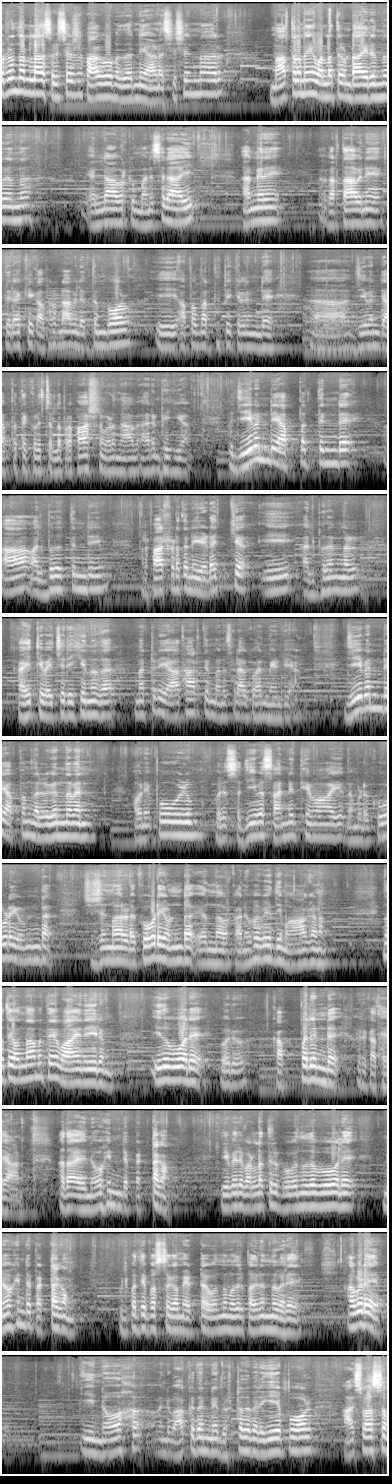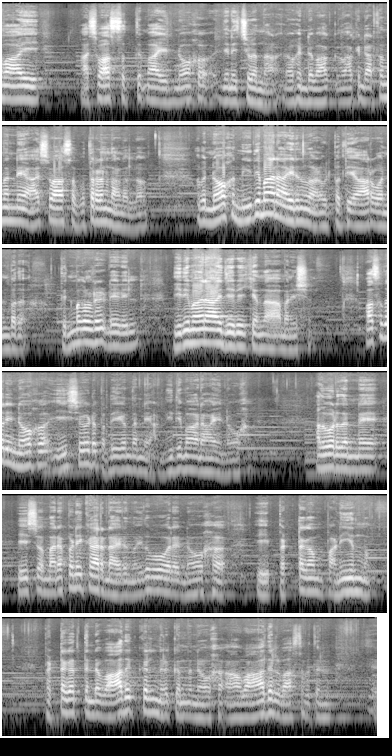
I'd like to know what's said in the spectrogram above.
തുടർന്നുള്ള സുവിശേഷ ഭാഗവും അത് തന്നെയാണ്. ശിഷ്യന്മാർ മാത്രമേ വള്ളത്തിലുണ്ടായിരുന്നുവെന്ന് എല്ലാവർക്കും മനസ്സിലായി. അങ്ങനെ കർത്താവിനെ തിരക്കി കഫർണാമിലെത്തുമ്പോൾ ഈ അപ്പം വർദ്ധിപ്പിക്കലിന്റെ ജീവന്റെ അപ്പത്തെക്കുറിച്ചുള്ള പ്രഭാഷണം ഇവിടെ നിന്ന് ആരംഭിക്കുക. അപ്പോൾ ജീവന്റെ അപ്പത്തിന്റെ ആ അത്ഭുതത്തിന്റെയും പ്രഭാഷണത്തിന്റെ ഇടയ്ക്ക് ഈ അത്ഭുതങ്ങൾ കയറ്റി വച്ചിരിക്കുന്നത് മറ്റൊരു യാഥാർത്ഥ്യം മനസ്സിലാക്കുവാൻ വേണ്ടിയാണ്. ജീവന്റെ അപ്പം നൽകുന്നവൻ അവനെപ്പോഴും ഒരു സജീവ സാന്നിധ്യമായി നമ്മുടെ കൂടെയുണ്ട് ശിഷ്യന്മാരുടെ കൂടെയുണ്ട് എന്നവർക്ക് അനുഭവേദ്യമാകണം ഇന്നത്തെ ഒന്നാമത്തെ വായനയിലും ഇതുപോലെ ഒരു കപ്പലിന്റെ ഒരു കഥയാണ്. അതായത് നോഹിന്റെ പെട്ടകം. ഇവർ വള്ളത്തിൽ പോകുന്നത് പോലെ നോഹിന്റെ പെട്ടകം ഉൽപ്പത്തി പുസ്തകം എട്ട് ഒന്ന് മുതൽ പതിനൊന്ന് വരെ. അവിടെ ഈ നോഹ അവന്റെ വാക്ക് തന്നെ ദുഷ്ടത പെരുകിയപ്പോൾ ആശ്വാസമായി ആശ്വാസമായി നോഹ ജനിച്ചുവെന്നാണ്. നോഹിന്റെ വാക്ക് വാക്കിന്റെ അർത്ഥം തന്നെ ആശ്വാസപുത്രൻ എന്നാണല്ലോ. അപ്പം നോഹ നീതിമാനായിരുന്നതാണ് ഉൽപ്പത്തി ആറ് ഒൻപത്. തിന്മകളുടെ ഇടയിൽ നീതിമാനായി ജീവിക്കുന്ന ആ മനുഷ്യൻ. വാസ്തുതരി നോഹ ഈശോയുടെ പ്രതീകം തന്നെയാണ് നീതിമാനായ നോഹ. അതുപോലെ തന്നെ ഈശോ മരപ്പണിക്കാരനായിരുന്നു. ഇതുപോലെ നോഹ ഈ പെട്ടകം പണിയുന്നു. പെട്ടകത്തിന്റെ വാതുക്കൽ നിൽക്കുന്ന നോഹ ആ വാതിൽ വാസ്തവത്തിൽ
